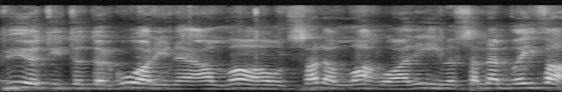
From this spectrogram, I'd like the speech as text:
pyeti të dërguarin e Allahut sallallahu alaihi ve sellem dhe i tha:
